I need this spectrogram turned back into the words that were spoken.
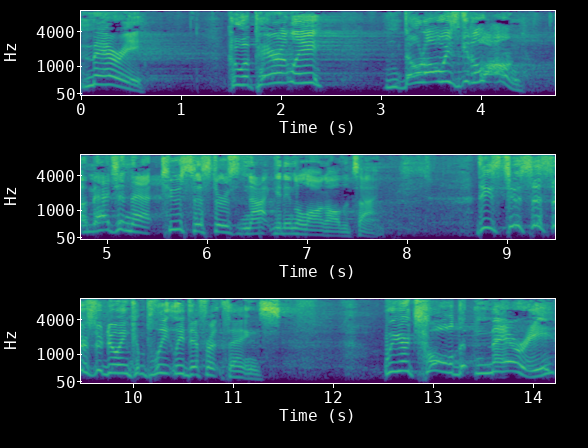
Mary, who apparently don't always get along. Imagine that two sisters not getting along all the time. These two sisters are doing completely different things. We are told Mary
